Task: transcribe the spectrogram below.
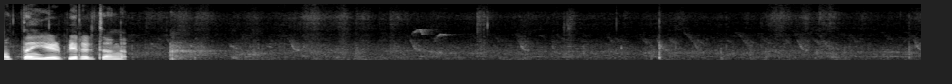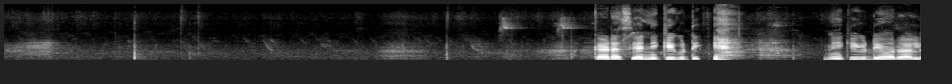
மொத்தம் ஏழு பேர் அடித்தாங்க கடைசியாக நிக்கி குட்டி நிக்கி குட்டியும் ஒரு ஆள்.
